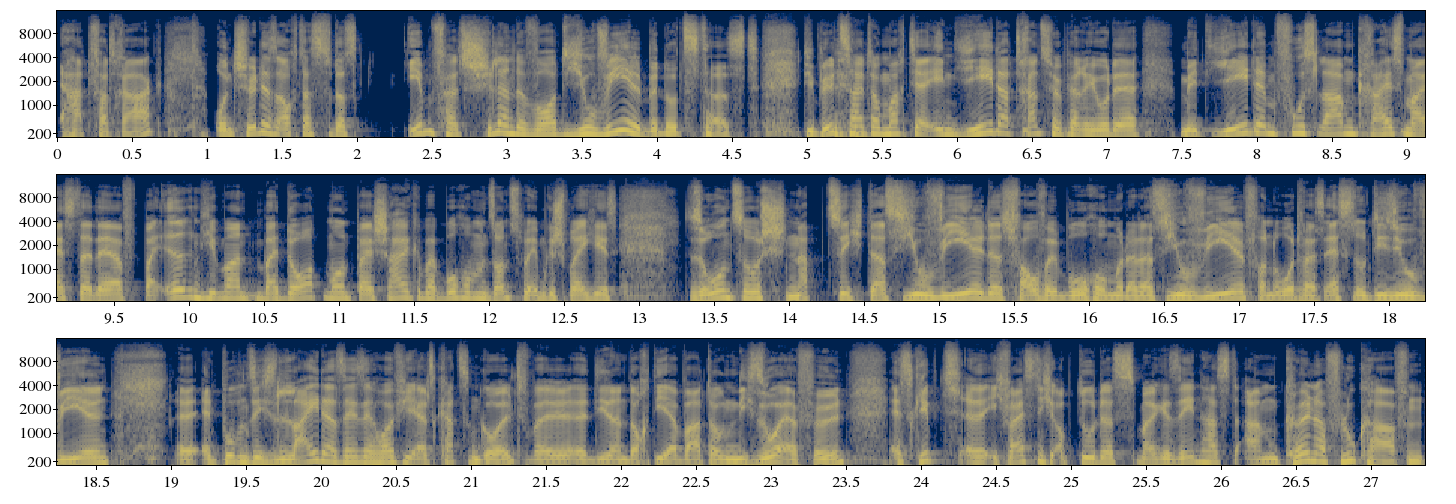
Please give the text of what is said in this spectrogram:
er hat Vertrag. Und schön ist auch, dass du das ebenfalls schillernde Wort Juwel benutzt hast. Die Bildzeitung macht ja in jeder Transferperiode mit jedem fußlahmen Kreismeister, der bei irgendjemandem, bei Dortmund, bei Schalke, bei Bochum und sonst wo im Gespräch ist, so und so schnappt sich das Juwel des VfL Bochum oder das Juwel von Rot-Weiß Essen und diese Juwelen äh, entpuppen sich leider sehr, sehr häufig als Katzengold, weil äh, die dann doch die Erwartungen nicht so erfüllen. Es gibt, äh, ich weiß nicht, ob du das mal gesehen hast, am Kölner Flughafen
